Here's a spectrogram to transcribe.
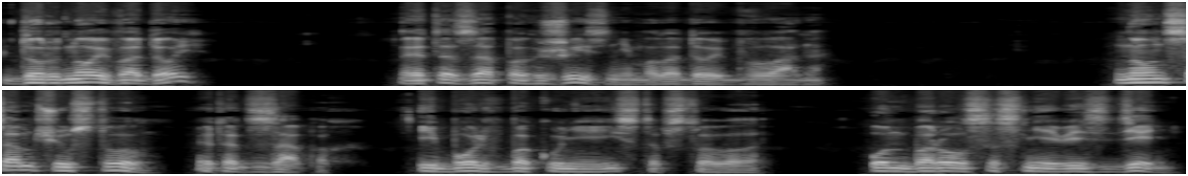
Дурной водой? Это запах жизни молодой Бвана. Но он сам чувствовал этот запах, и боль в боку неистовствовала. Он боролся с ней весь день.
